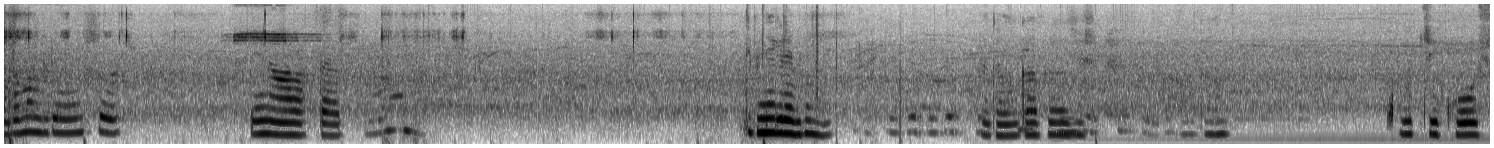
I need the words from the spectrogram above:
Adamın bir oyuncusu var. Beni ağlattı. Dibine girebilir miyim? Adamın kadroya Tamam. Kutu koştum.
